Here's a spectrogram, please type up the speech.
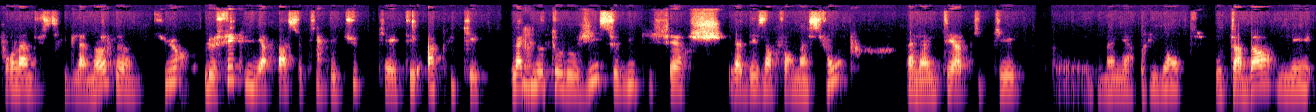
pour l'industrie de la mode sur le fait qu'il n'y a pas ce type d'étude qui a été appliqué. L'agnotologie, celui qui cherche la désinformation, elle a été appliquée de manière brillante au tabac, mais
